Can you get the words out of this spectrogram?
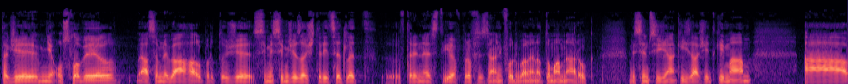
takže mě oslovil. Já jsem neváhal, protože si myslím, že za 40 let v trenérství a v profesionálním fotbale na to mám nárok. Myslím si, že nějaký zážitky mám. A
